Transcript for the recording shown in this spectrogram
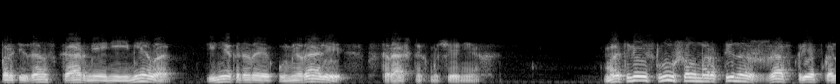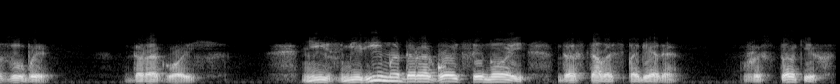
партизанская армия не имела, и некоторые умирали в страшных мучениях. Матвей слушал Мартына, сжав крепко зубы. «Дорогой, неизмеримо дорогой ценой досталась победа. В жестоких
